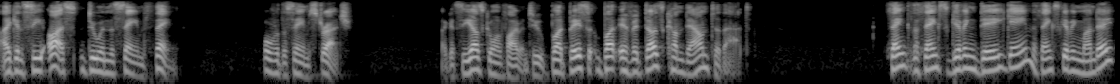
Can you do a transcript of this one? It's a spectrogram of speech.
I can see us doing the same thing over the same stretch. I could see us going five and two, but but if it does come down to that, thank the Thanksgiving Day game, the Thanksgiving Monday,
